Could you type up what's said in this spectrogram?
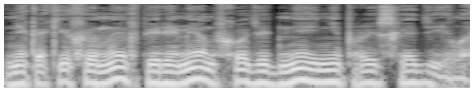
Никаких иных перемен в ходе дней не происходило.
